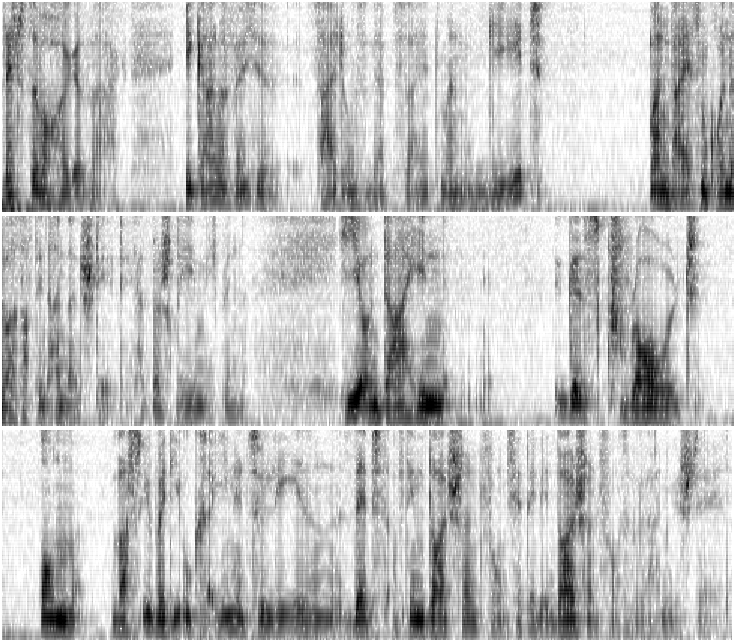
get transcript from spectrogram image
letzte Woche gesagt, egal auf welche Zeitungswebsite man geht, man weiß im Grunde, was auf den anderen steht. Ich habe beschrieben, ich bin hier und dahin gescrollt, um was über die Ukraine zu lesen, selbst auf dem Deutschlandfunk. Ich hätte den Deutschlandfunk sogar angestellt.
